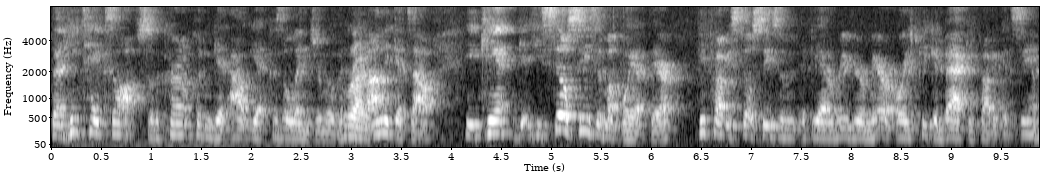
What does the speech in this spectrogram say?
Then he takes off. So the colonel couldn't get out yet because the lanes are moving. Right. He finally gets out. He can't get. He still sees him up way up there. He probably still sees him if he had a rear view mirror or he's peeking back. He probably could see him.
